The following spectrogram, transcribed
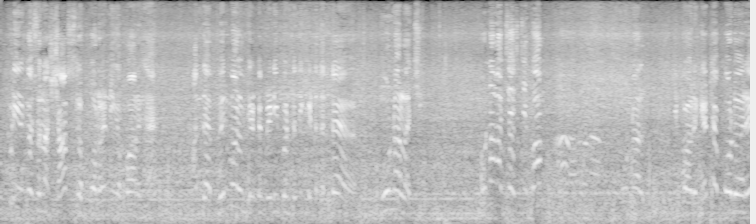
எப்படி இருக்க சொன்ன ஷார்ட்ஸில் போடுறேன் நீங்கள் பாருங்கள் அந்த பெருமாள் கெட்டப் ரெடி பண்ணுறது கிட்டத்தட்ட மூணு நாள் ஆச்சு. மூணு நாள் ஆச்சா ஸ்டீபால் மூணு நாள். இப்போ அவர் கெட்டப் போடுவார்.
